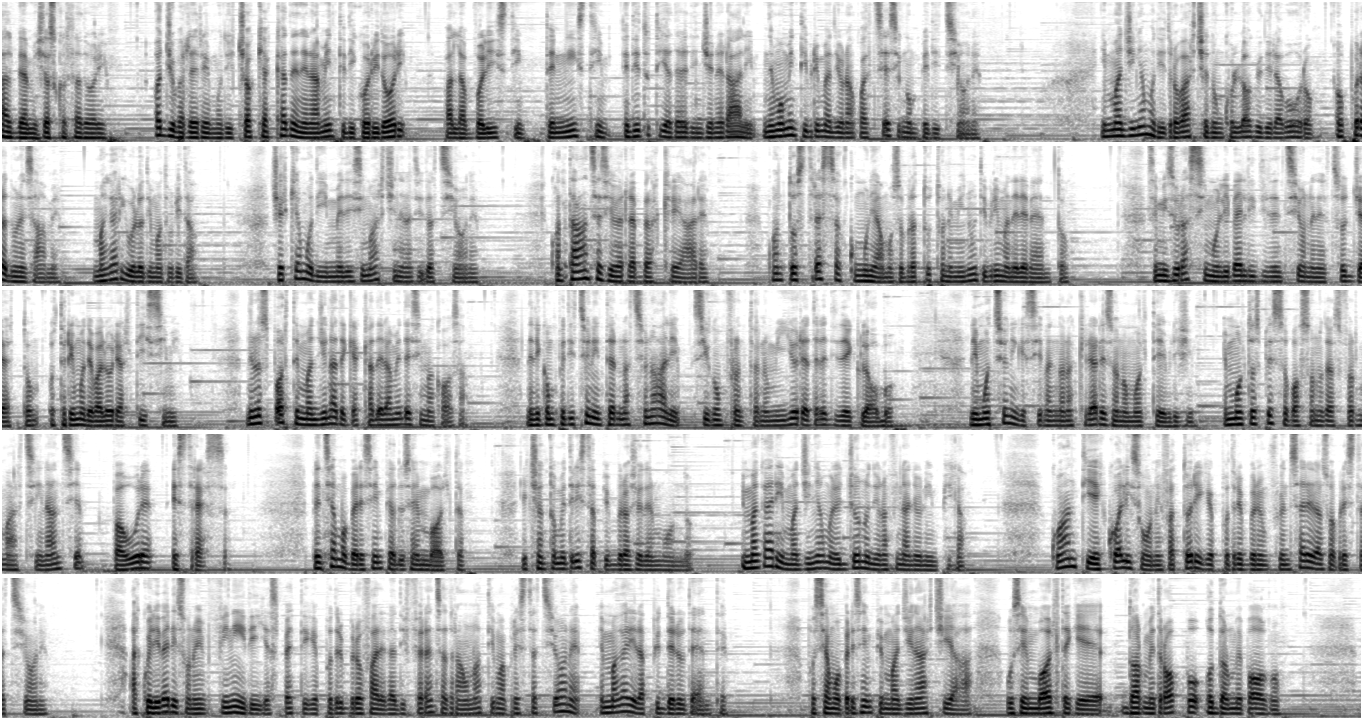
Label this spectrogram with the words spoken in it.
Salve amici ascoltatori, oggi parleremo di ciò che accade nella mente di corridori, pallavolisti, tennisti e di tutti gli atleti in generale nei momenti prima di una qualsiasi competizione. Immaginiamo di trovarci ad un colloquio di lavoro oppure ad un esame, magari quello di maturità. Cerchiamo di immedesimarci nella situazione. Quanta ansia si verrebbe a creare? Quanto stress accumuliamo soprattutto nei minuti prima dell'evento? Se misurassimo i livelli di tensione nel soggetto, otterremo dei valori altissimi nello sport immaginate che accade la medesima cosa. Nelle competizioni internazionali si confrontano i migliori atleti del globo. Le emozioni che si vengono a creare sono molteplici e molto spesso possono trasformarsi in ansie, paure e stress. Pensiamo per esempio ad Usain Bolt, il centometrista più veloce del mondo, e magari immaginiamo il giorno di una finale olimpica. Quanti e quali sono i fattori che potrebbero influenzare la sua prestazione? A quei livelli sono infiniti gli aspetti che potrebbero fare la differenza tra un'ottima prestazione e magari la più deludente. Possiamo per esempio immaginarci a Usain Bolt che dorme troppo o dorme poco,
